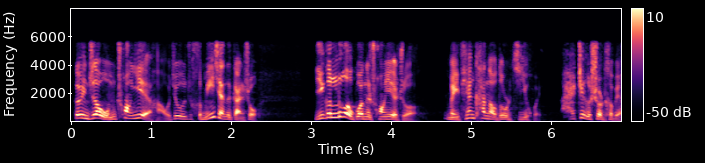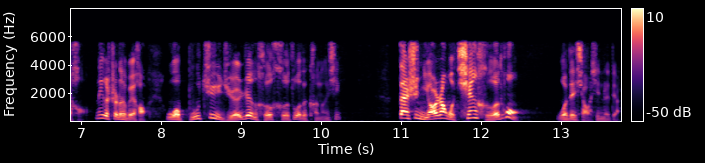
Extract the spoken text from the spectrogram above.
各位，你知道我们创业哈，我就很明显的感受，一个乐观的创业者每天看到都是机会，哎，这个事儿特别好，那个事儿特别好，我不拒绝任何合作的可能性，但是你要让我签合同，我得小心着点儿，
